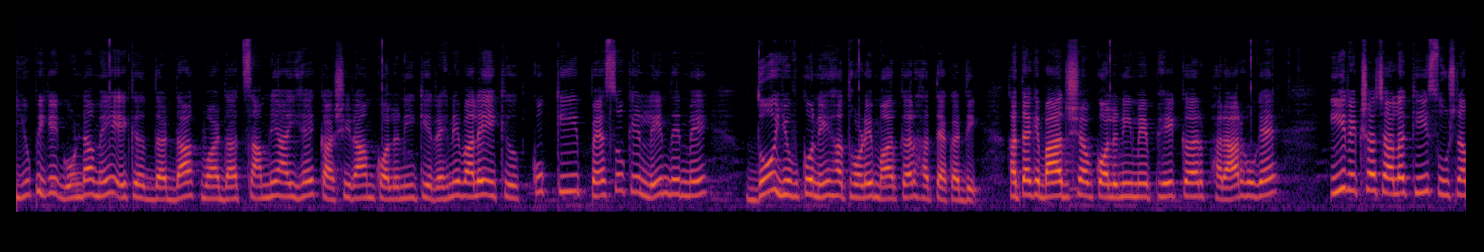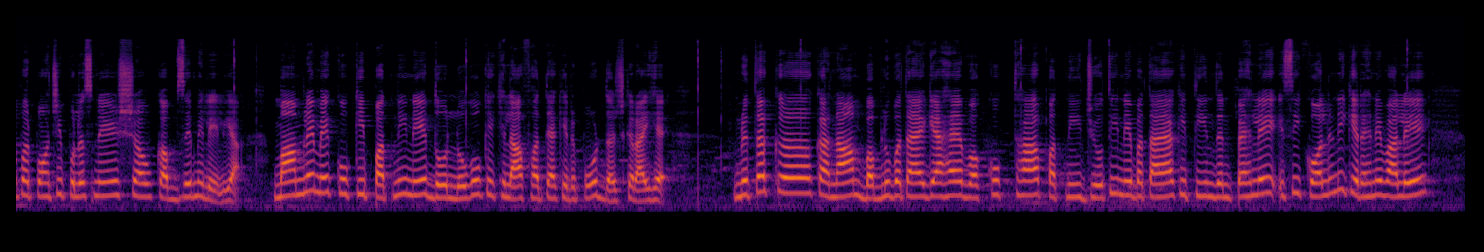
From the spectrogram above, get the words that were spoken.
UP के गोंडा में एक दर्दनाक वारदात सामने आई है। काशीराम कॉलोनी के रहने वाले एक कुक की पैसों के लेन देन में दो युवकों ने हथौड़े मारकर हत्या कर दी। हत्या के बाद शव कॉलोनी में फेंक कर फरार हो गए। ई रिक्शा चालक की सूचना पर पहुँची पुलिस ने शव कब्जे में ले लिया। मामले में कुक की पत्नी ने दो लोगों के खिलाफ हत्या की रिपोर्ट दर्ज कराई है। मृतक का नाम बबलू बताया गया है। वह कुक था। पत्नी ज्योति ने बताया कि तीन दिन पहले इसी कॉलोनी के रहने वाले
